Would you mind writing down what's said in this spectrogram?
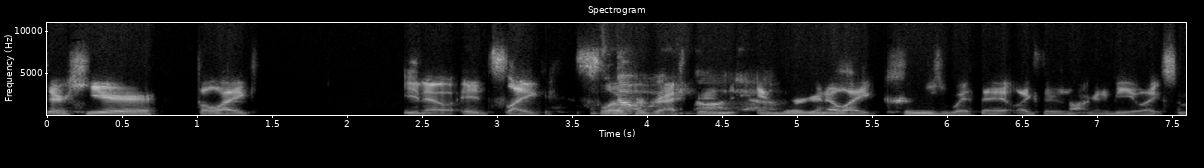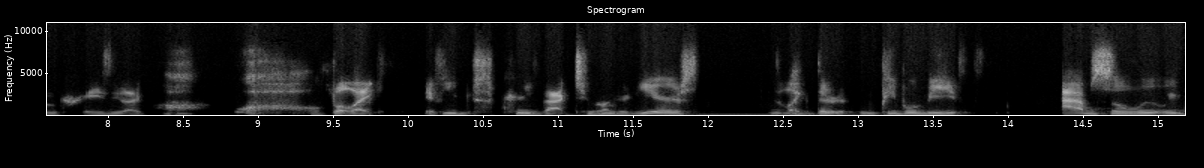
they're here, but like, you know, it's like slow progression not, yeah. and we're gonna like cruise with it. Like there's not gonna be like some crazy like oh, whoa. But like if you cruise back 200 years, like there people would be absolutely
